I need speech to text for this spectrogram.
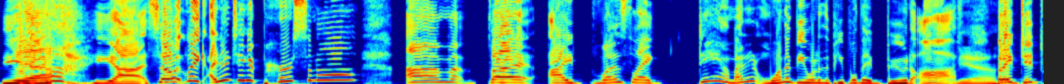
Yeah, yeah. So like, I didn't take it personal, um, but I was like, damn, I didn't want to be one of the people they booed off. yeah, But I did,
